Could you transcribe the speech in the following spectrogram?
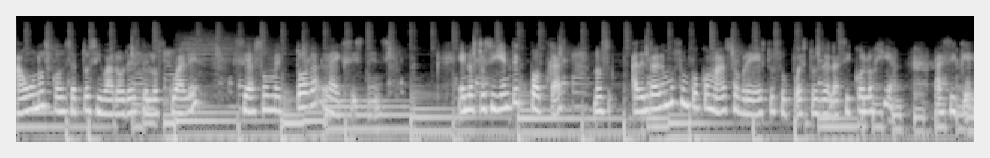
a unos conceptos y valores de los cuales se asume toda la existencia. En nuestro siguiente podcast nos adentraremos un poco más sobre estos supuestos de la psicología, así que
